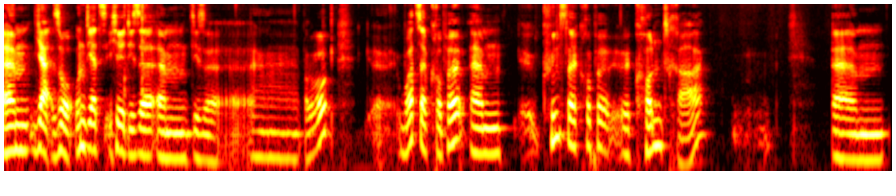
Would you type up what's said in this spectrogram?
Ähm, ja, so, und jetzt hier diese, ähm, diese äh, blablabla, äh, WhatsApp-Gruppe, ähm, äh, Künstlergruppe äh, Contra. Ähm,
